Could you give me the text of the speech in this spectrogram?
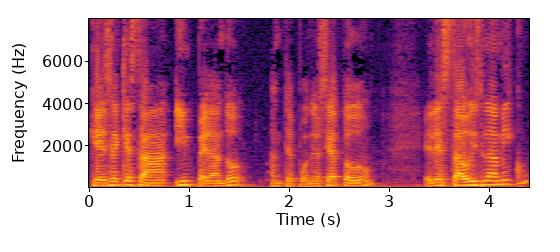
que es el que está imperando, anteponerse a todo, el Estado Islámico,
